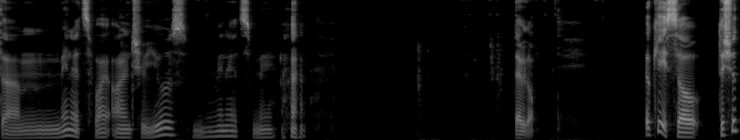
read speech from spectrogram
the minutes why aren't you use minutes me? There we go. Okay so this should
